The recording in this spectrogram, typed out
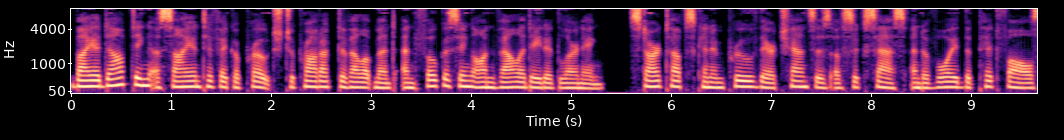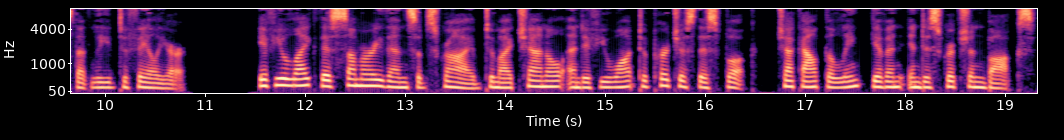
By adopting a scientific approach to product development and focusing on validated learning, startups can improve their chances of success and avoid the pitfalls that lead to failure. If you like this summary, then subscribe to my channel, and if you want to purchase this book, check out the link given in description box.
